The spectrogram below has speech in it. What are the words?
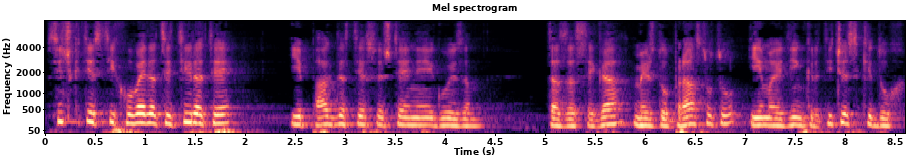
всичките стихове да цитирате и пак да сте свещения егоизъм. Та за сега между братството има един критически дух.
